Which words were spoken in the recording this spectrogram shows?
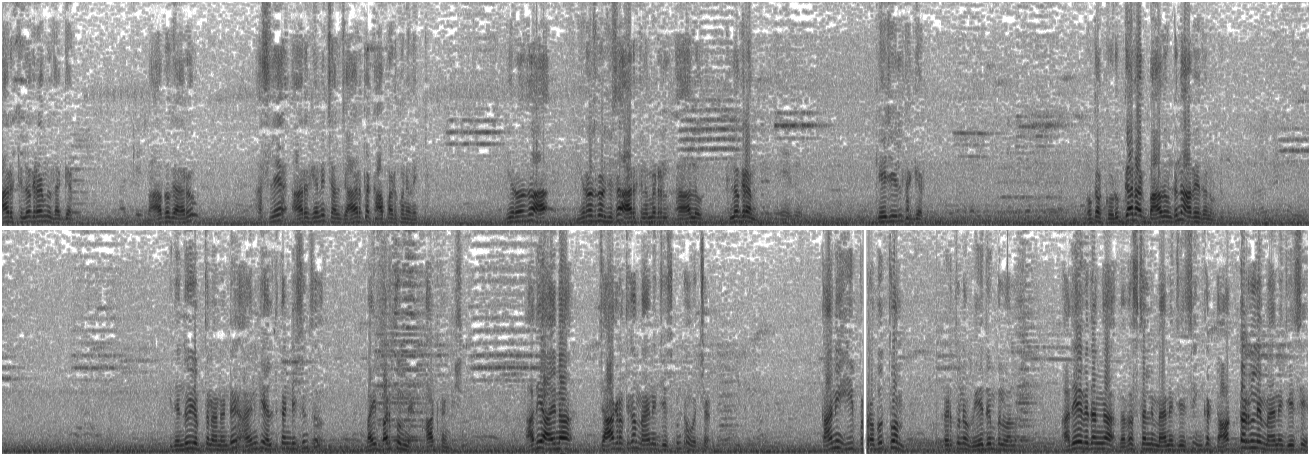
ఆరు కిలోగ్రాములు తగ్గారు బాబు గారు అసలే ఆరోగ్యాన్ని చాలా జాగ్రత్తగా కాపాడుకునే వ్యక్తి. ఈరోజు ఈరోజు కూడా చూసా ఆరు కిలోమీటర్లు ఆరు కిలోగ్రాములు కేజీలు తగ్గారు. ఒక కొడుగ్గా నాకు బాధ ఉంటుంది ఆవేదన ఉంటుంది. ఇది ఎందుకు చెప్తున్నానంటే ఆయనకి హెల్త్ కండిషన్స్ బై బర్త్ ఉంది హార్ట్ కండిషన్. అది ఆయన జాగ్రత్తగా మేనేజ్ చేసుకుంటూ వచ్చాడు. కానీ ఈ ప్రభుత్వం పెడుతున్న వేధింపుల వల్ల అదే విధంగా వ్యవస్థల్ని మేనేజ్ చేసి ఇంకా డాక్టర్లని మేనేజ్ చేసి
